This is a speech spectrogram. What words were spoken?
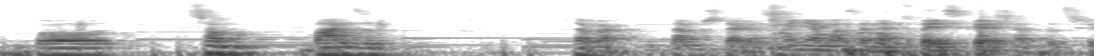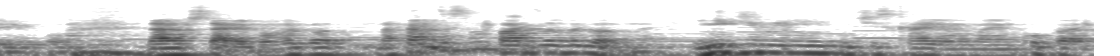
Bo są bardzo. Dobra, dam 4, zmieniam ocenę, tutaj skreślam to 3,5. Dam 4, bo wygod... naprawdę są bardzo wygodne. I nigdzie mnie nie uciskają i mają kupę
